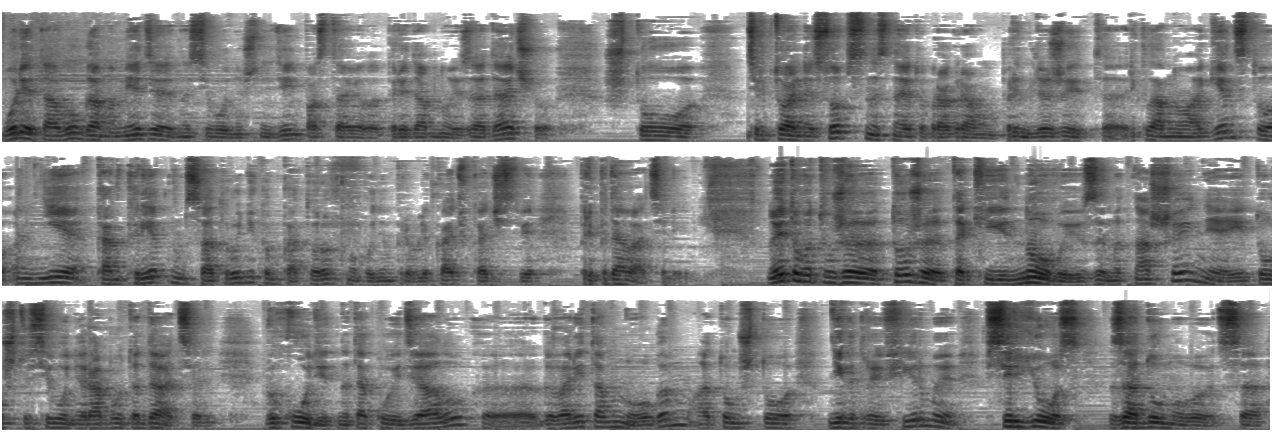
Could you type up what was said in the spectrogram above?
Более того, Гамма Медиа на сегодняшний день поставила передо мной задачу, что интеллектуальная собственность на эту программу принадлежит рекламному агентству, а не конкретным сотрудникам, которых мы будем привлекать в качестве преподавателей. Но это вот уже тоже такие новые взаимоотношения, и то, что сегодня работодатель выходит на такой диалог, э, говорит о многом, о том, что некоторые фирмы всерьез задумываются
